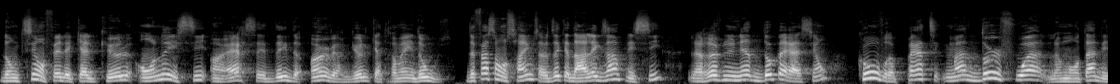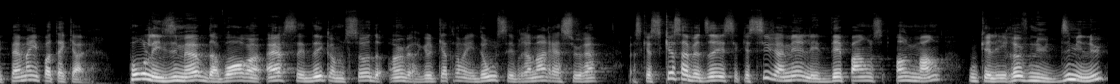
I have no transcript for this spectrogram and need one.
donc si on fait le calcul, on a ici un RCD de 1,92. De façon simple, ça veut dire que dans l'exemple ici, le revenu net d'opération couvre pratiquement deux fois le montant des paiements hypothécaires. Pour les immeubles, d'avoir un RCD comme ça de 1,92, c'est vraiment rassurant. Parce que ce que ça veut dire, c'est que si jamais les dépenses augmentent ou que les revenus diminuent,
